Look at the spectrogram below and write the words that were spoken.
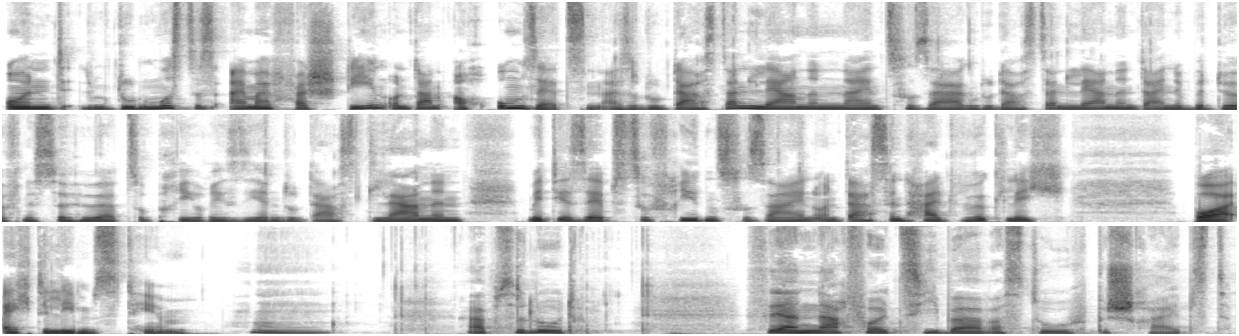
und du musst es einmal verstehen und dann auch umsetzen. Also du darfst dann lernen, Nein zu sagen, du darfst dann lernen, deine Bedürfnisse höher zu priorisieren, du darfst lernen, mit dir selbst zufrieden zu sein und das sind halt wirklich, boah, echte Lebensthemen. Hm. Absolut. Sehr nachvollziehbar, was du beschreibst.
